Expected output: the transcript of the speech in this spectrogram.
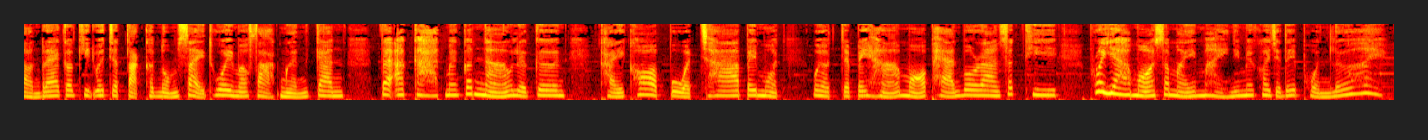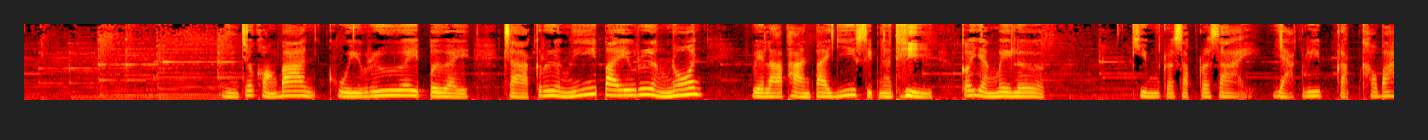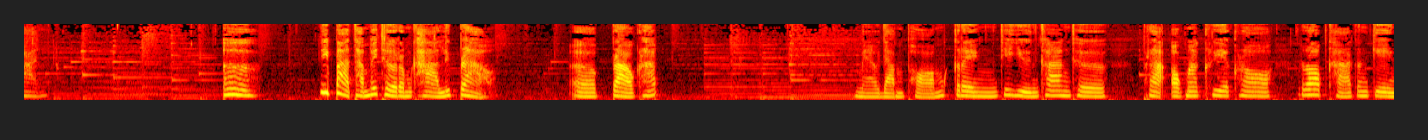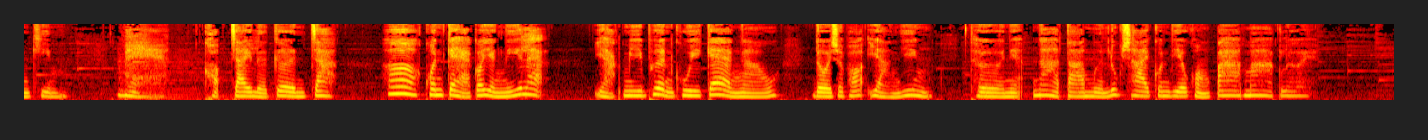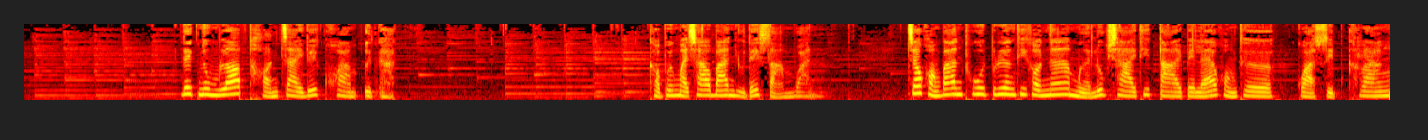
ตอนแรกก็คิดว่าจะตักขนมใส่ถ้วยมาฝากเหมือนกัน แต่อากาศมันก็หนาวเหลือเกิน ไขข้อปวดชาไปหมดว่าจะไปหาหมอแผนโบราณสักที เพราะยาหมอสมัยใหม่นี่ไม่ค่อยจะได้ผลเลย หญิงเจ้าของบ้านคุยเรื่อยเปื่อย จากเรื่องนี้ไปเรื่องโน้น เวลาผ่านไป 20 นาทีก็ยังไม่เลิก คิมกระสับกระส่าย อยากรีบกลับเข้าบ้าน เออ นี่ป่าทำให้เธอรำคาญหรือเปล่า เออเปล่าครับ แมวดำผอมเกรงที่ยืนข้างเธอพระออกมาเคลียร์ครอรอบขากางเกงคิม แหม ขอบใจเหลือเกินจ้ะ เฮ้อ คนแก่ก็อย่างนี้แหละ อยากมีเพื่อนคุยแก้เหงา โดยเฉพาะอย่างยิ่ง เธอเนี่ยหน้าตาเหมือนลูกชายคนเดียวของป้ามากเลย เด็กหนุ่มรอบถอนใจด้วยความอึดอัด เขาเพิ่งมาเช่าบ้านอยู่ได้สามวัน เจ้าของบ้านพูดเรื่องที่เขาหน้าเหมือนลูกชายที่ตายไปแล้วของเธอกว่าสิบครั้ง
